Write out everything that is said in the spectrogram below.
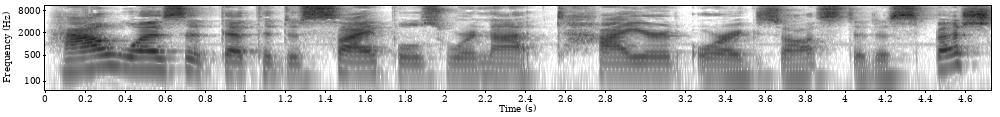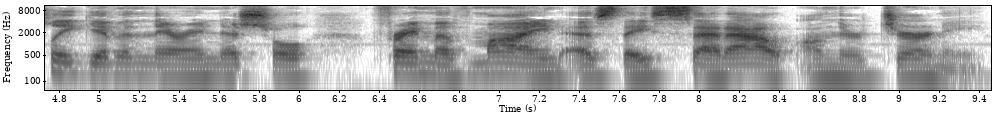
How was it that the disciples were not tired or exhausted, especially given their initial frame of mind as they set out on their journey?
